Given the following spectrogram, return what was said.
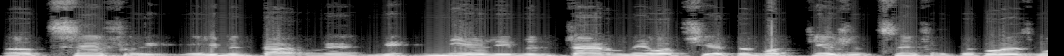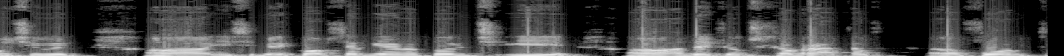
э, цифры элементарные, не элементарные вообще-то, но те же цифры, которые озвучивает а, и Сибиряков Сергей Анатольевич, и а, Андрей Федорович Хавратов, фонд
